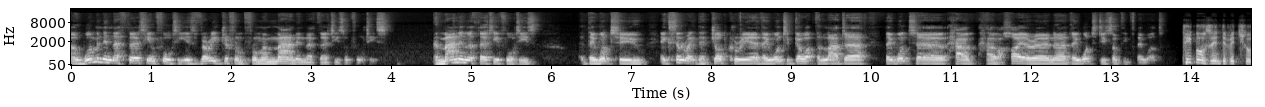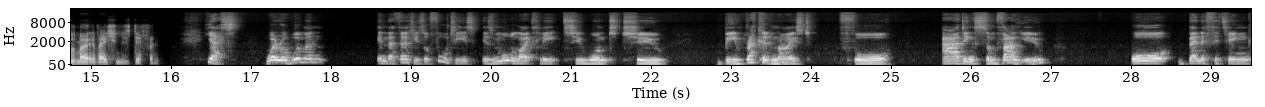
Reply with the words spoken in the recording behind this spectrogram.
A woman in their 30 and 40 is very different from a man in their 30s or 40s. A man in their 30s or 40s, they want to accelerate their job career, they want to go up the ladder, they want to have, have a higher earner, they want to do something for their world. People's individual motivation is different. Yes. Where a woman in their 30s or 40s is more likely to want to be recognized for adding some value or benefiting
